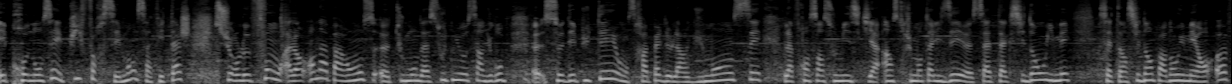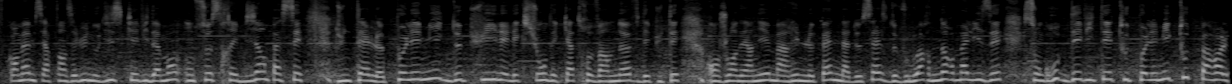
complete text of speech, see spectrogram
est prononcée. Et puis forcément, ça fait tâche sur le fond. Alors en apparence, tout le monde a soutenu au sein du groupe ce député. On se rappelle de l'argument, c'est la France insoumise qui a instrumentalisé cet accident. Oui, mais cet incident, pardon, oui, mais en off quand même, certains élus nous disent qu'évidemment, on se serait bien passé d'une telle polémique depuis l'élection des 89 députés en juin dernier. Marine Le Pen n'a de cesse de vouloir normaliser son groupe, d'éviter toute polémique, toute parole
